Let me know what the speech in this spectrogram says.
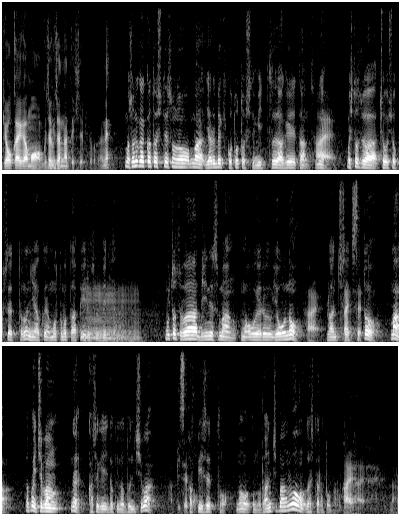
業界がもうぐちゃぐちゃになってきてるってことだね。まあ、その書き方としてその、まあ、やるべきこととして3つ挙げたんですね、はいまあ、1つは朝食セットの200円をもっともっとアピールするべきじゃないかうんうんうんもう1つはビジネスマン、まあ、OL 用のはい。ランチセッットとまあやっぱり一番ね稼ぎ時の土日はハッピーセット。ハッピーセットのこのランチ版を出したらどうだろう。はいはいはい。なる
